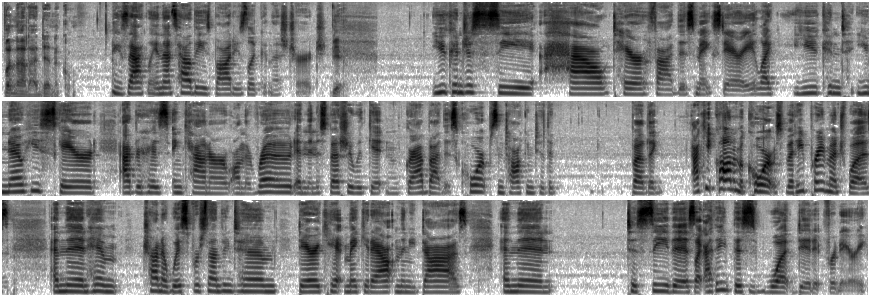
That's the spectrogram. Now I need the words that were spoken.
but not identical. exactly, and that's how these bodies look in this church. Yeah. you can just see how terrified this makes Derry. Like you can, t- you know, he's scared after his encounter on the road, and then especially with getting grabbed by this corpse and talking to the, by the. I keep calling him a corpse, but he pretty much was. And then him trying to whisper something to him. Derry can't make it out, and then he dies. And then to see this, like I think this is what did it for Derry.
